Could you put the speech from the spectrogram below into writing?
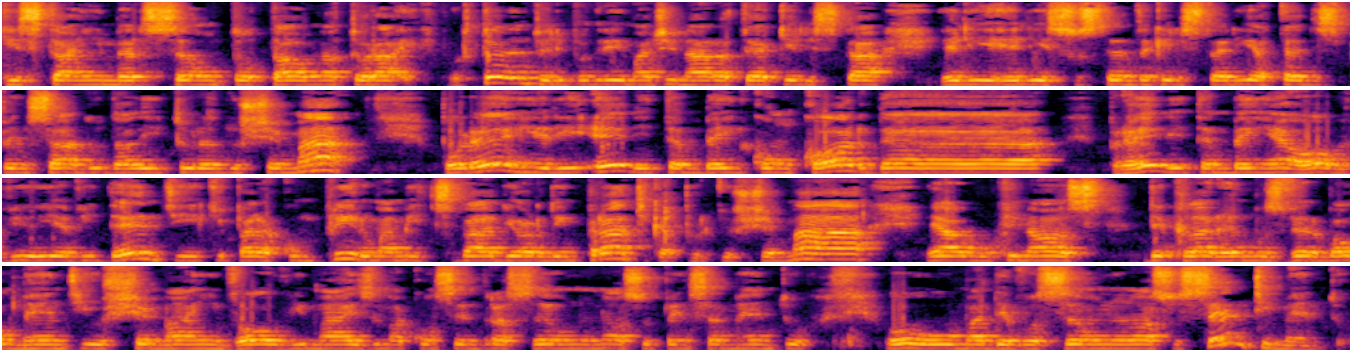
que está em imersão total na Torá. Portanto, ele poderia imaginar até que ele está, ele, ele sustenta que ele estaria até dispensado da leitura do Shema. Porém, ele, ele também concorda, para ele também é óbvio e evidente que para cumprir uma mitzvah de ordem prática, porque o Shema é algo que nós declaramos verbalmente, o Shema envolve mais uma concentração no nosso pensamento ou uma devoção no nosso sentimento.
